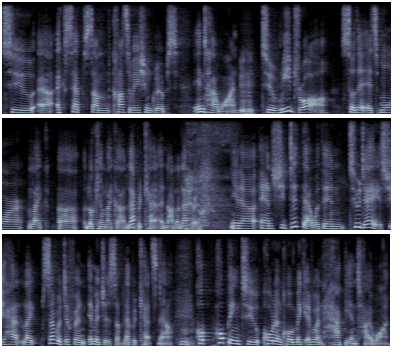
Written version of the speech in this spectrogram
to uh, accept some conservation groups in Taiwan to redraw so that it's more like uh, looking like a leopard cat and not a leopard. you know, and she did that within two days. She had like several different images of leopard cats now, Hop- hoping to quote unquote make everyone happy in Taiwan.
